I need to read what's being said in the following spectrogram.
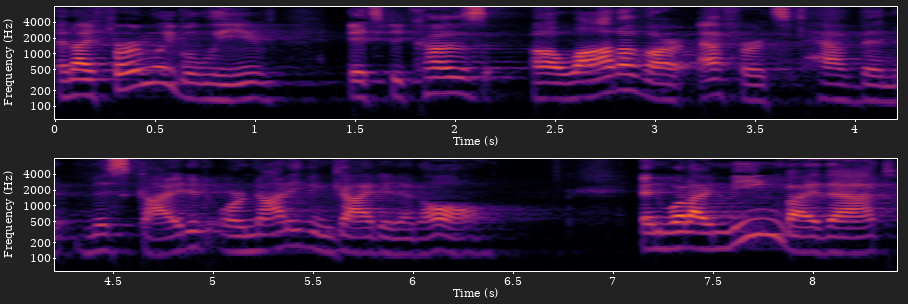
And I firmly believe it's because a lot of our efforts have been misguided or not even guided at all. And what I mean by that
